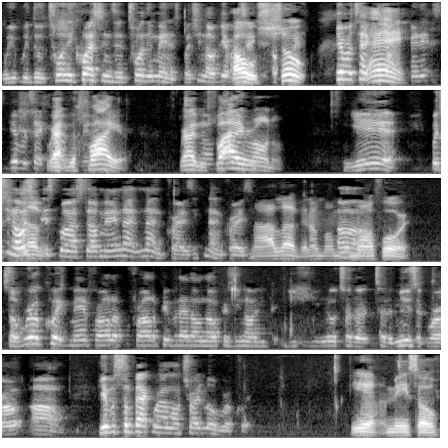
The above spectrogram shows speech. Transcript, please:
We, we do 20 questions in 20 minutes, but you know, give or Oh, take. shoot. Give or take Dang. minutes. Give or take Rapid minutes. fire. Rapid know fire on them. Yeah. But you know, it's, Love it's fun stuff, man. Nothing, nothing crazy. Nothing crazy. Nah, I love it. I'm, I'm, I'm Uh, all for it. So real quick, man, for all the, for all the people that don't know, because you know you, you, you new to the to the music world, um, give us some background on Trey Lew real quick. Yeah, I mean, so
